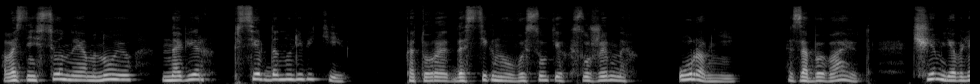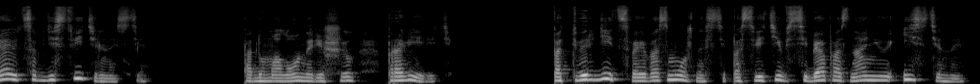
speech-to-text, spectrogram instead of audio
вознесенные мною наверх псевдонулевики, которые, достигнув высоких служебных уровней, забывают, чем являются в действительности. Подумал он и решил проверить, подтвердить свои возможности, посвятив себя познанию истины.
